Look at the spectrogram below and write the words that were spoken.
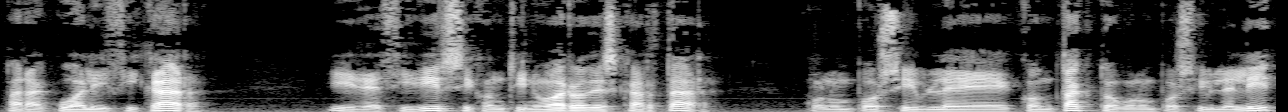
para cualificar y decidir si continuar o descartar con un posible contacto, con un posible lead,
